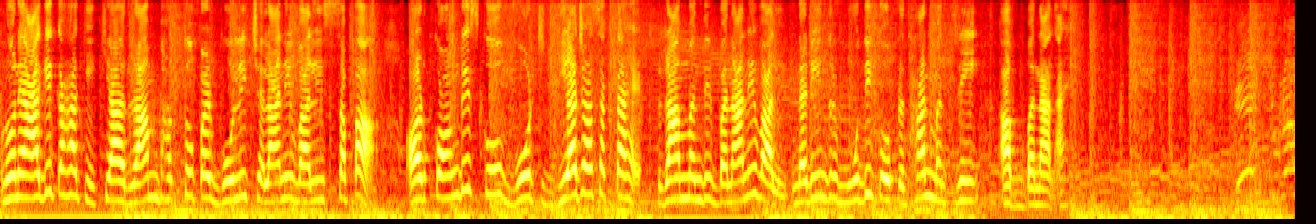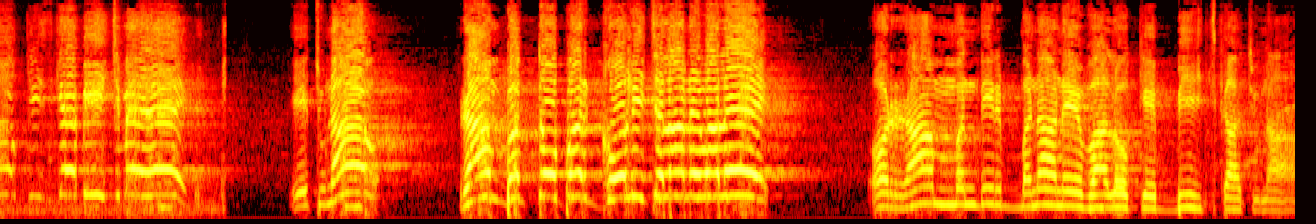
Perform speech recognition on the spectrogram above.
उन्होंने आगे कहा कि क्या राम भक्तों पर गोली चलाने वाली सपा और कांग्रेस को वोट दिया जा सकता है। राम मंदिर बनाने वाले नरेंद्र मोदी को प्रधानमंत्री अब बनाना है। ये चुनाव किसके बीच में है? ये चुनाव राम भक्तों पर गोली चलाने वाले और राम मंदिर बनाने वालों के बीच का चुनाव।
